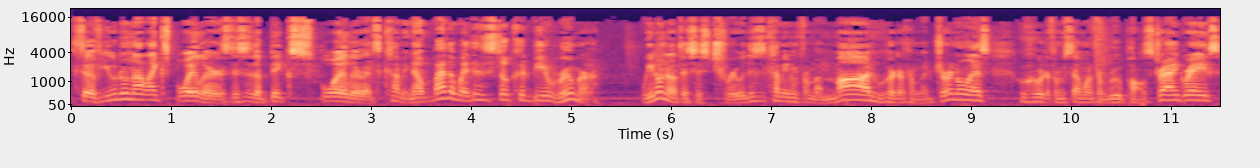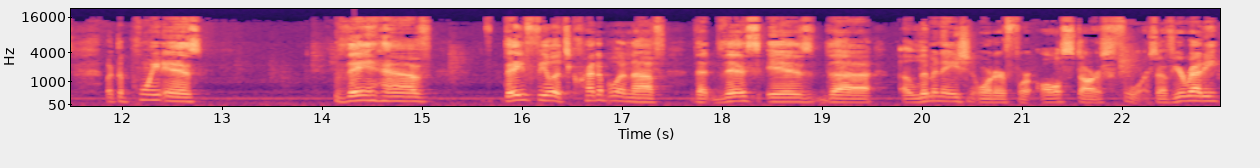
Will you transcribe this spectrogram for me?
so if you do not like spoilers, this is a big spoiler that's coming. Now, by the way, this still could be a rumor. We don't know if this is true. This is coming from a mod who heard it from a journalist who heard it from someone from RuPaul's Drag Race. But the point is, they have, they feel it's credible enough that this is the elimination order for All Stars 4. So if you're ready,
